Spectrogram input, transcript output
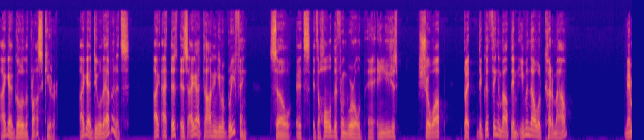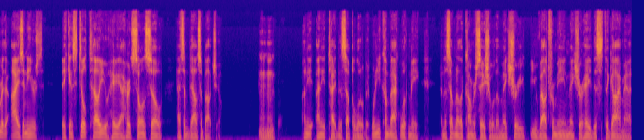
I got to go to the prosecutor. I got to deal with evidence. I I, I got to talk and give a briefing. So it's it's a whole different world, and, and you just show up. But the good thing about them, even though I would cut them out, remember their eyes and ears. They can still tell you, "Hey, I heard so and so had some doubts about you. hmm I need I need to tighten this up a little bit. When you come back with me, and let's have another conversation with them. Make sure you, you vouch for me and make sure, hey, this is the guy, man.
